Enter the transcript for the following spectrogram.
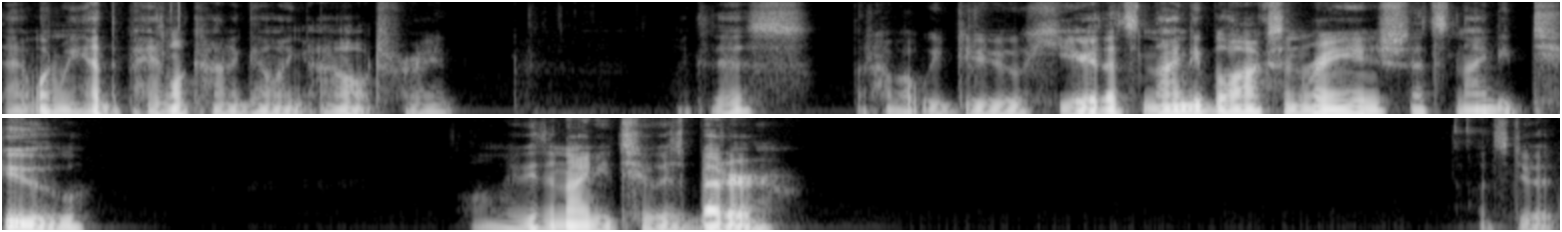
That one we had the panel kind of going out, right? Like this. But how about we do here? That's 90 blocks in range. That's 92. Well, maybe the 92 is better. Let's do it.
